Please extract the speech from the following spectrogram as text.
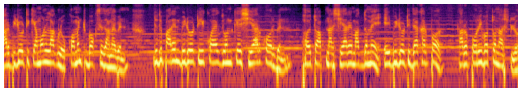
আর ভিডিওটি কেমন লাগল কমেন্ট বক্সে জানাবেন। যদি পারেন ভিডিওটি কয়েকজনকে শেয়ার করবেন। হয়তো আপনার শেয়ারের মাধ্যমে এই ভিডিওটি দেখার পর কারও পরিবর্তন আসলো।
